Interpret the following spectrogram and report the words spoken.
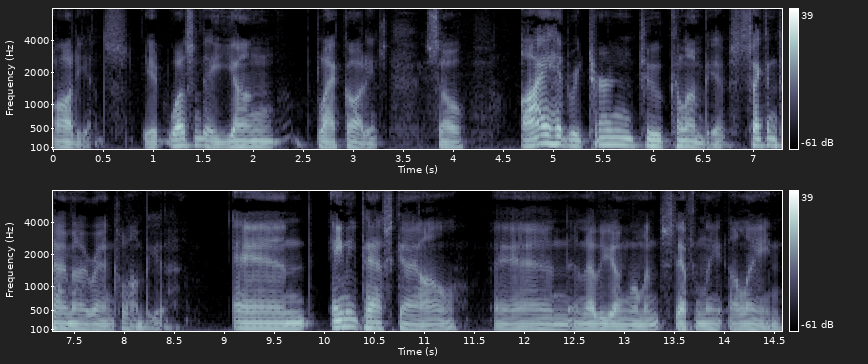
audience. It wasn't a young black audience. So I had returned to Columbia, second time I ran Columbia, and Amy Pascal and another young woman, Stephanie Allain,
